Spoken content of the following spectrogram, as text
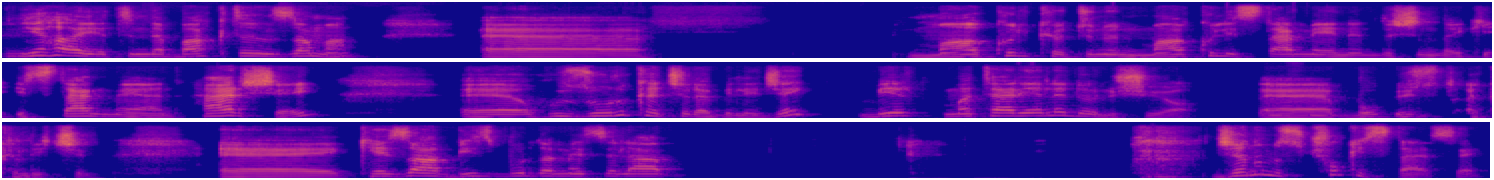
Nihayetinde baktığın zaman eee, makul kötünün, makul istenmeyenin dışındaki istenmeyen her şey eee, huzuru kaçırabilecek bir materyale dönüşüyor eee, bu üst akıl için. Eee, keza biz burada mesela canımız çok isterse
